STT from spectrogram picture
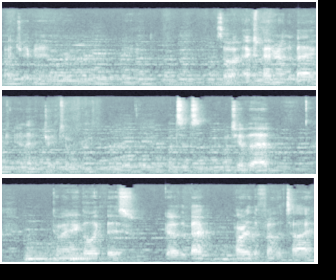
by draping it over your hand. So an X pattern on the back and then it drapes over. Once it's once you have that, come at an angle like this, grab the back part of the front of the tie,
